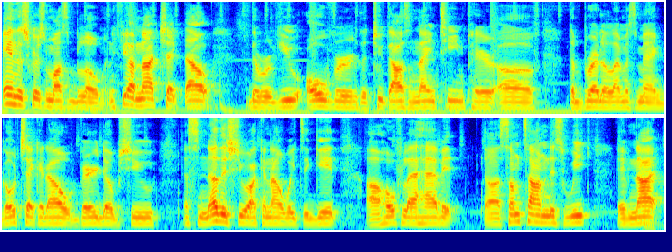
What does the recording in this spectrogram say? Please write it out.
in the description box below. And if you have not checked out the review over the 2019 pair of the Bred 11s, man, go check it out. Very dope shoe. That's another shoe I cannot wait to get. Uh, hopefully I have it uh, sometime this week. If not,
